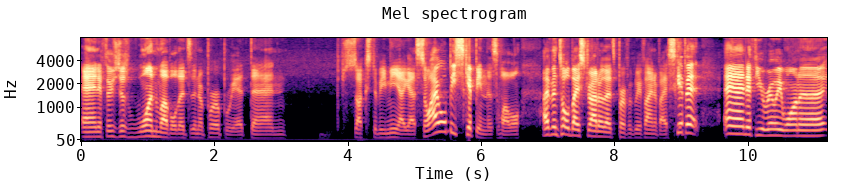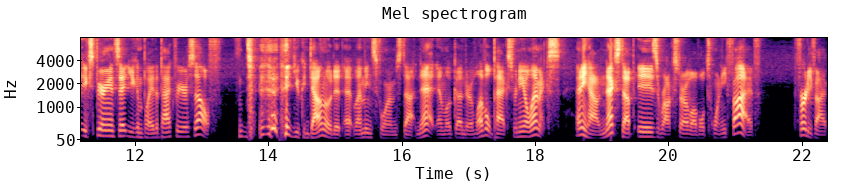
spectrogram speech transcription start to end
and if there's just one level that's inappropriate, then sucks to be me, I guess. So I will be skipping this level. I've been told by Strato that's perfectly fine if I skip it, and if you really want to experience it, you can play the pack for yourself. you can download it at lemmingsforums.net and look under level packs for NeoLemmix. Anyhow, next up is Rockstar level 25. 35.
